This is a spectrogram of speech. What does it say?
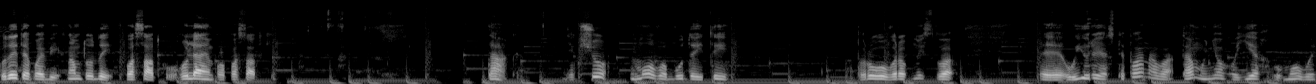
Куди ти побіг? Нам туди, в посадку. Гуляємо по посадці. Так, якщо мова буде йти про виробництво е, у Юрія Степанова, там у нього є умови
